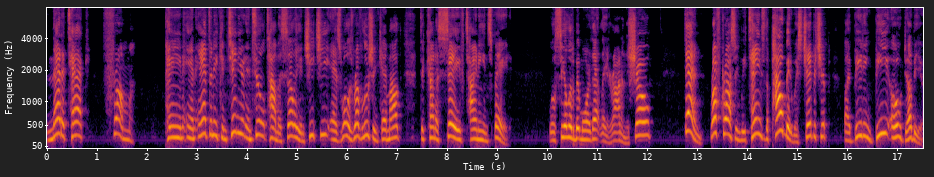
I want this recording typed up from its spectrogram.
And that attack from Payne and Anthony continued until Tomaselli and Chichi, as well as Revolution, came out to kind of save Tiny and Spade. We'll see a little bit more of that later on in the show. Then, Rough Crossing retains the POW Midwest Championship by beating BOW.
